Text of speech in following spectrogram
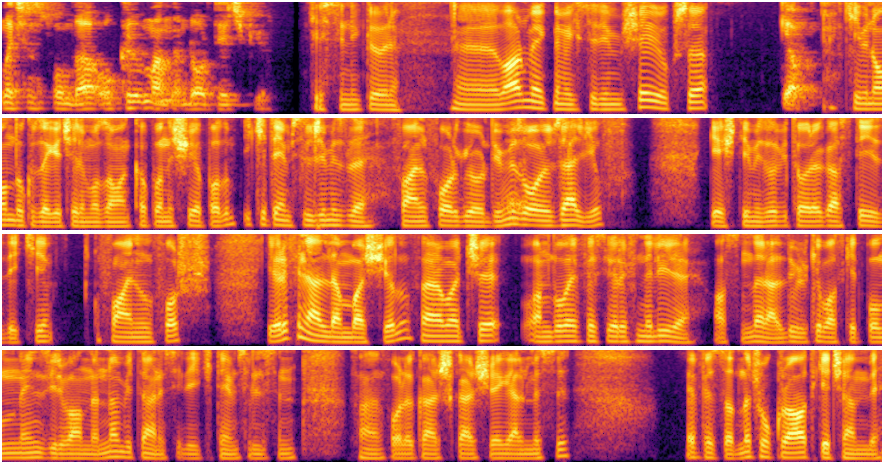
maçın sonunda o kırılma anlarında ortaya çıkıyor. Kesinlikle öyle. Ee, var mı eklemek istediğim bir şey yoksa Yok. 2019'a geçelim o zaman kapanışı yapalım. İki temsilcimizle Final Four gördüğümüz evet. o özel yıl. Geçtiğimiz yıl Vitoria Gasteiz'deki Final Four. Yarı finalden başlayalım. Fenerbahçe Anadolu Efes yarı finaliyle aslında herhalde ülke basketbolunun en zirve anlarından bir tanesiydi. İki temsilcisinin Final Four'la karşı karşıya gelmesi. Efes adına çok rahat geçen bir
